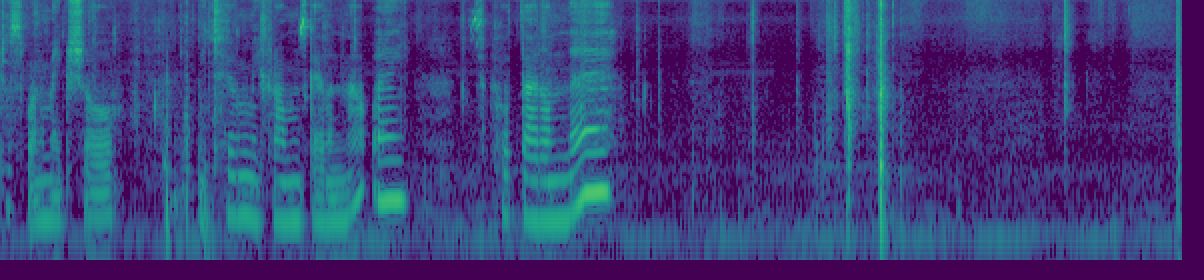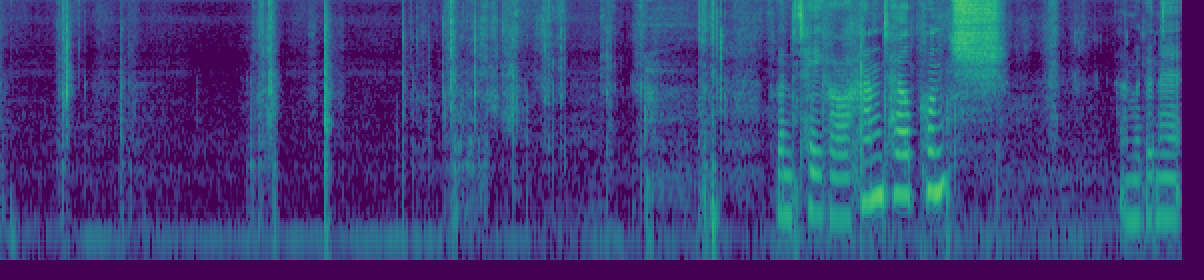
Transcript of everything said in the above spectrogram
Just want to make sure two and my from's going that way. So put that on there. We're going to take our handheld punch and we're going to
